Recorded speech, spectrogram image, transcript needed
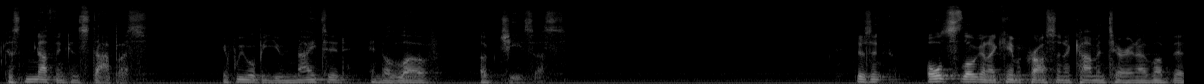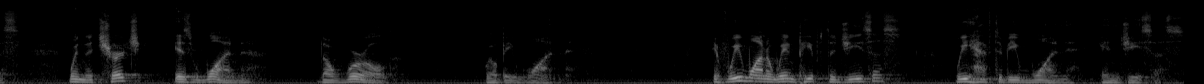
because nothing can stop us if we will be united in the love of Jesus. There's an old slogan I came across in a commentary, and I love this. When the church is one, the world will be one. If we want to win people to Jesus, we have to be one in Jesus.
